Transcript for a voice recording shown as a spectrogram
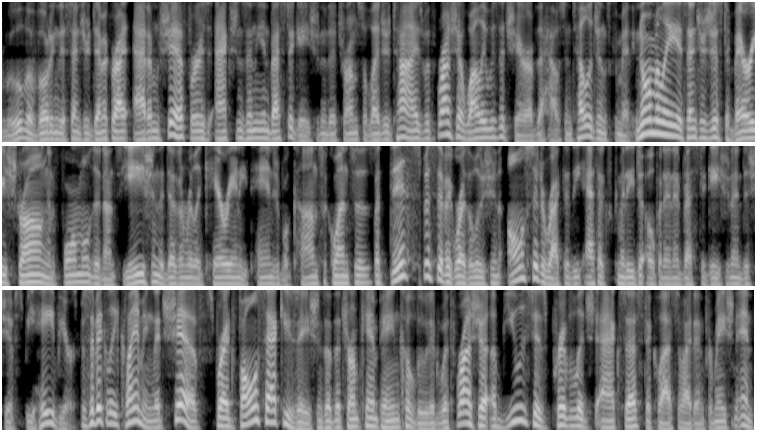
move of voting to censure Democrat Adam Schiff for his actions in the investigation into Trump's alleged ties with Russia while he was the chair of the House Intelligence Committee. Normally, a censure is just a very strong and formal denunciation that doesn't really carry any tangible consequences. But this specific resolution also directed the Ethics Committee to open an investigation into Schiff's behavior, specifically claiming that Schiff spread false accusations that the Trump campaign colluded with Russia, abused his privileged access to classified information, and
